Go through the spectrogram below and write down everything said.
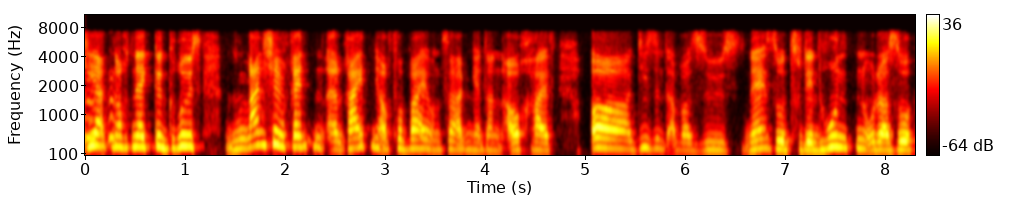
die hat noch nett gegrüßt. Manche renten, äh, reiten ja auch vorbei und sagen ja dann auch halt, oh, die sind aber süß, ne, so zu den Hunden oder so.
